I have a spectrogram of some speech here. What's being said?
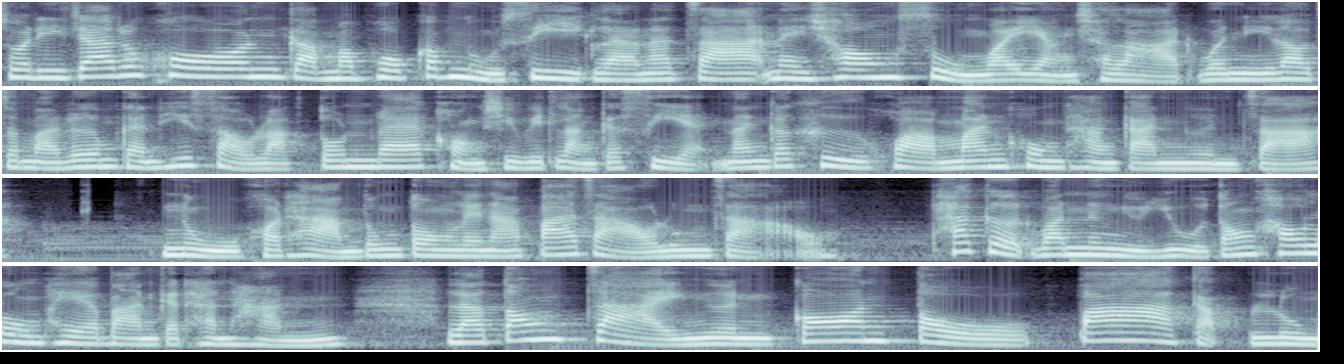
สวัสดีจ้าทุกคนกลับมาพบกับหนูซีอีกแล้วนะจ๊ะ ในช่องสูงวัยอย่างฉลาด วันนี้เราจะมาเริ่มกันที่เสาหลักต้นแรกของชีวิตหลังเกษียณนั่นก็คือความมั่นคงทางการเงินจ้ะหนูขอถามตรงๆเลยนะ ป้าจ๋าวลุงจ๋าวถ้าเกิดวันหนึ่งอยู่ๆต้องเข้าโรงพยาบาลกระทันหัน แล้วต้องจ่ายเงินก้อนโต ป้ากับลุง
